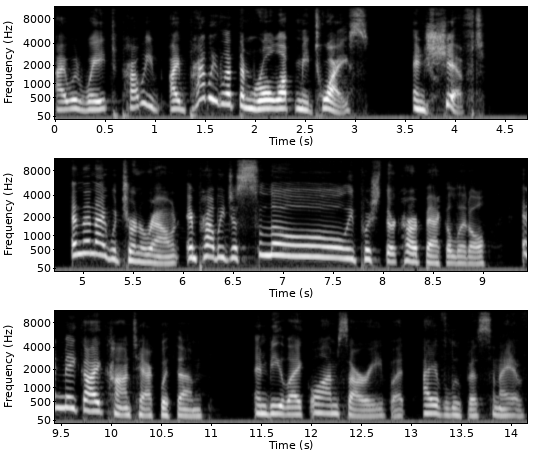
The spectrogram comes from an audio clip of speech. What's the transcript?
I would wait probably I'd probably let them roll up me twice and shift. And then I would turn around and probably just slowly push their cart back a little and make eye contact with them and be like, "Well, I'm sorry, but I have lupus and I have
